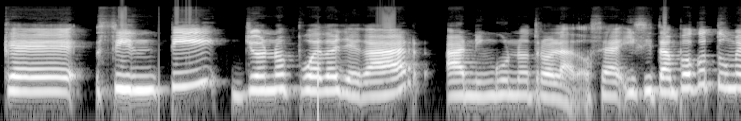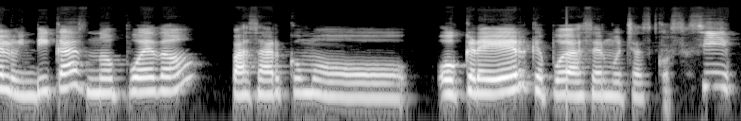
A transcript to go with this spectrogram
que sin ti yo no puedo llegar a ningún otro lado. O sea, y si tampoco tú me lo indicas, no puedo pasar como o creer que puedo hacer muchas cosas. Sí,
